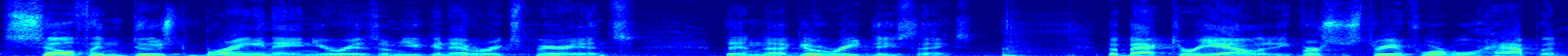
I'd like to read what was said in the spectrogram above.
self-induced brain aneurysm you can ever experience, then uh, go read these things. But back to reality. Verses three and four will happen.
